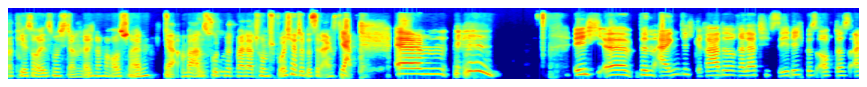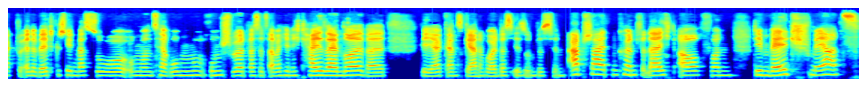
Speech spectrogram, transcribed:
okay, sorry, das muss ich dann gleich nochmal rausschneiden. Ja, aber alles gut, gut, mit meiner Tonspur. Ich hatte ein bisschen Angst. Ja. Ähm, Ich äh, bin eigentlich gerade relativ selig, bis auf das aktuelle Weltgeschehen, was so um uns herum rumschwirrt, was jetzt aber hier nicht Teil sein soll, weil wir ja ganz gerne wollen, dass ihr so ein bisschen abschalten könnt, vielleicht auch von dem Weltschmerz,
